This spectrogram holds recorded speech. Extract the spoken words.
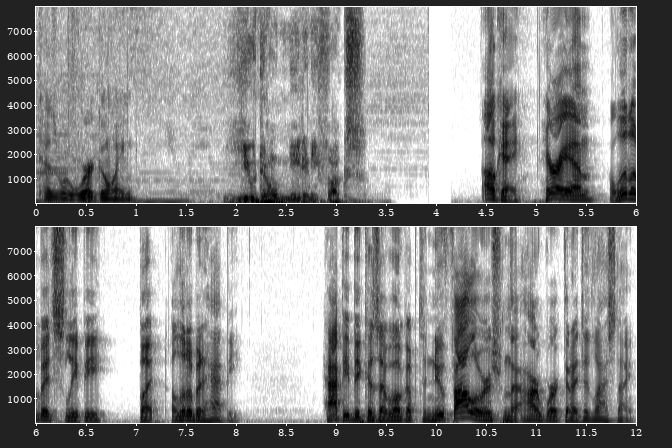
because where we're going. You don't need any fucks. Okay, here I am, a little bit sleepy, but a little bit happy. Happy because I woke up to new followers from that hard work that I did last night.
